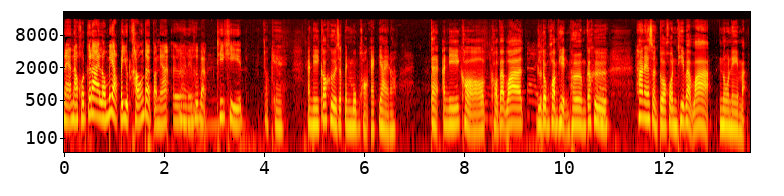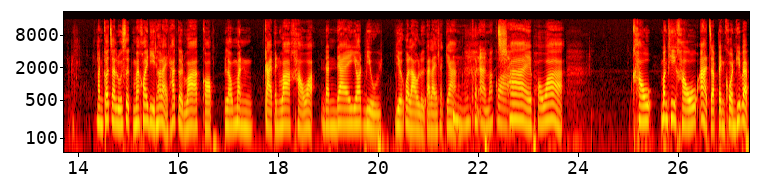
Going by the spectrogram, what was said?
ในอนาคตก็ได้เราไม่อยากไปหยุดเขาตั้งแต่ตอนเนี้ยเอออันนี้คือแบบที่คิดโอเค อันนี้ก็คือจะเป็นมุมของแอคใหญ่เนาะแต่อันนี้ขอขอแบบว่าระดมความเห็นเพิ่มก็คืออถ้าในส่วนตัวคนที่แบบว่าโนเนมอะ มันก็จะรู้สึกไม่ค่อยดีเท่าไหร่ ถ้าเกิดว่าก๊อปแล้วมันกลายเป็นว่าเขาอะดันได้ยอดวิวเยอะกว่าเราหรืออะไรสักอย่างอืมมีคนอ่านมากกว่า ใช่ เพราะว่าเขาบางทีเขาอาจจะเป็นคนที่แบบ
